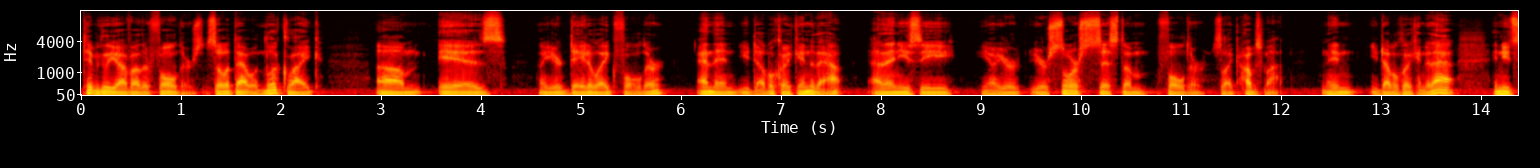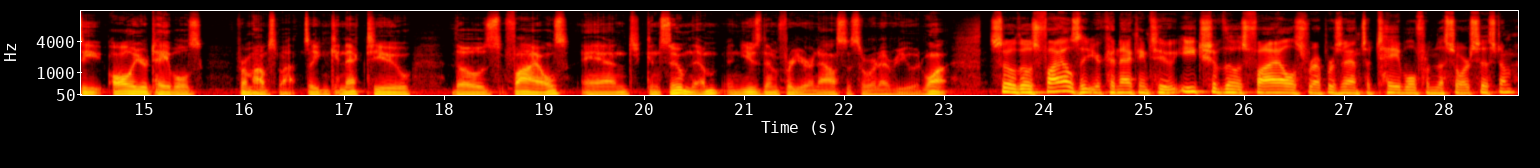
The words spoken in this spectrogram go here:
typically you have other folders. So what that would look like um, is your data lake folder, and then you double click into that, and then you see you know your your source system folder. So like HubSpot, and then you double click into that, and you'd see all your tables from HubSpot. So you can connect to those files and consume them and use them for your analysis or whatever you would want. So those files that you're connecting to, each of those files represents a table from the source system,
